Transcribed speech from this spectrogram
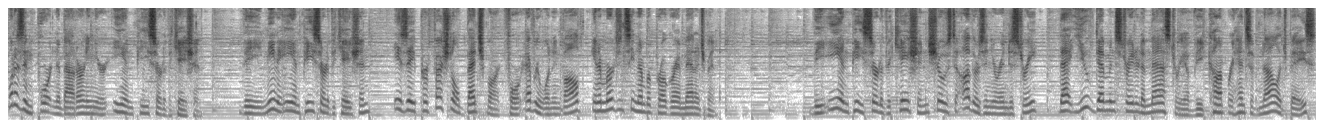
What is important about earning your ENP certification? The NENA ENP certification is a professional benchmark for everyone involved in emergency number program management. The ENP certification shows to others in your industry that you've demonstrated a mastery of the comprehensive knowledge base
